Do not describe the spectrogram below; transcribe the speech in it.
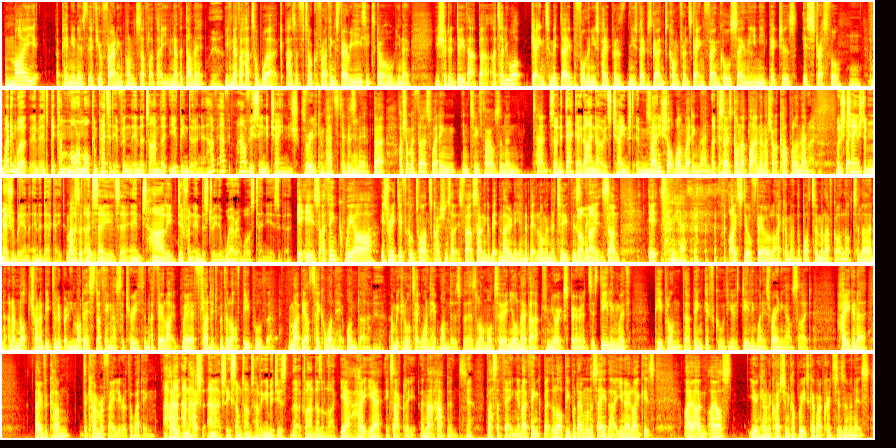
My opinion is if you're frowning upon stuff like that, you've never done it. Yeah. You've never had to work as a photographer. I think it's very easy to go, oh, you know, you shouldn't do that. But I tell you what, getting to midday before the newspaper newspapers go into conference, getting phone calls saying that you need pictures is stressful. Wedding work, it's become more and more competitive in, in the time that you've been doing it. Have, have, how have you seen it change? It's really competitive, isn't Mm. it? But I shot my first wedding in 2010. So in a decade, I know it's changed. So I only shot one wedding then. Okay. So it's gone up like, and then I shot a couple, and then Right. Well, it's But- changed immeasurably in, in a decade. I'd- Massively. I'd, say it's a, an entirely different industry to where it was 10 years ago. It is. I think we are. It's really difficult to answer questions like this without sounding a bit moany and a bit long in the tooth, isn't on, it? moan. It's um, it's yeah. I still feel like I'm at the bottom and I've got a lot to learn, and I'm not trying to be deliberately modest. I think that's the truth, and I feel like we're flooded with a lot of people that you might be able to take a one-hit wonder, Yeah. and we can all take one-hit wonders, but there's a lot more to it, and you'll know that from your experience. It's dealing with people on that are being difficult with you. It's dealing when it's raining outside. How are you going to overcome the camera failure at the wedding? How a- you- and how- actually, and actually, sometimes having images that a client doesn't like. yeah, how, yeah, exactly, and that happens. Yeah. that's a thing, and I think, but a lot of people don't want to say that. You know, like it's. I I'm, I asked you and Kevin a question a couple of weeks ago about criticism, and it's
